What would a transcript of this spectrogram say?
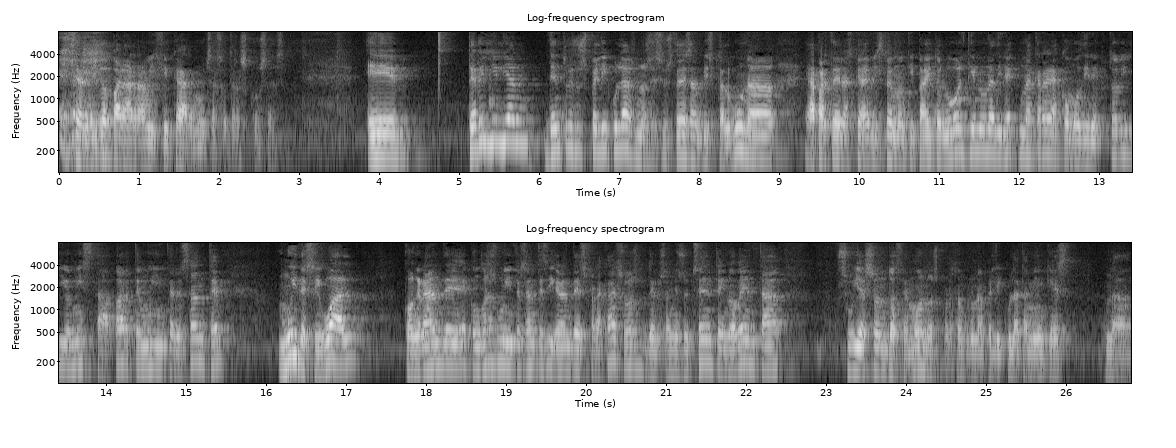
servido para ramificar muchas otras cosas. Eh, Terry Gilliam, dentro de sus películas, no sé si ustedes han visto alguna, aparte de las que he visto de Monty Python, luego él tiene una, una carrera como director y guionista aparte muy interesante, muy desigual, con, grande, con cosas muy interesantes y grandes fracasos de los años 80 y 90. Suyas son 12 monos, por ejemplo, una película también que es una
